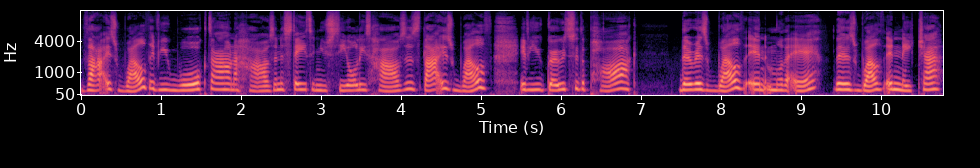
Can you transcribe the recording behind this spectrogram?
That is wealth. If you walk down a housing estate and you see all these houses that is wealth. If you go to the park there is wealth in mother earth. There's wealth in nature.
